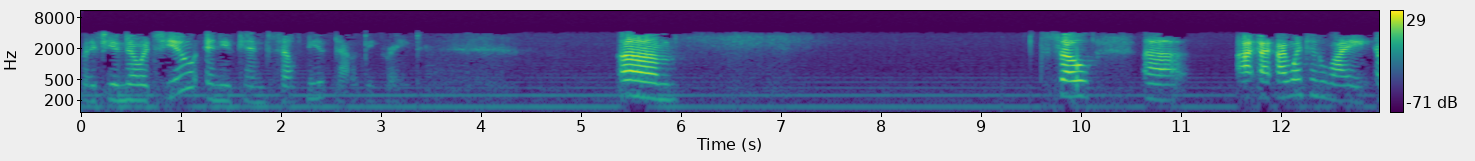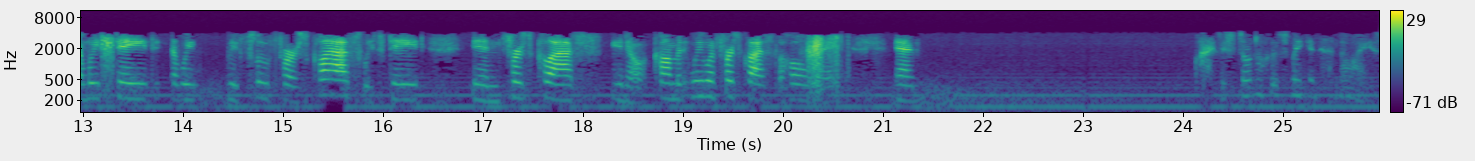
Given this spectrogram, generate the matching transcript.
But if you know it's you and you can self mute, that would be great. Um, so uh, I, I went to Hawaii and we stayed. We we flew first class. We stayed in first class. You know, accommod- we went first class the whole way, and I just don't know who's making that noise.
